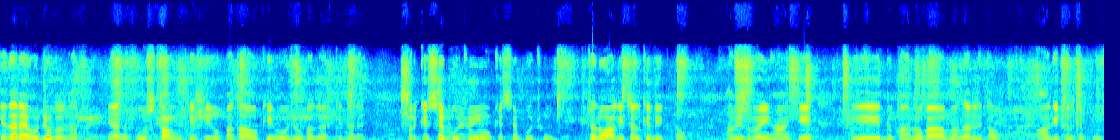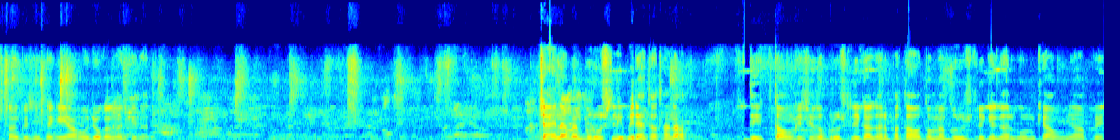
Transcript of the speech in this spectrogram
किधर है होजो का घर? यहाँ से पूछता हूँ, किसी को पता हो कि होजो का घर किधर है। पर किससे पूछूँ किससे पूछूँ? चलो आगे चल के देखता हूँ। अभी तो मैं यहाँ के ये दुकानों का मज़ा लेता हूँ। आगे चल के पूछता हूँ किसी से कि यहाँ होजो का घर किधर है। चाइना में ब्रूसली भी रहता था ना? देखता हूँ किसी को ब्रूसली का घर पता हो तो मैं ब्रूसली के घर घूम के आऊँ यहाँ पे।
